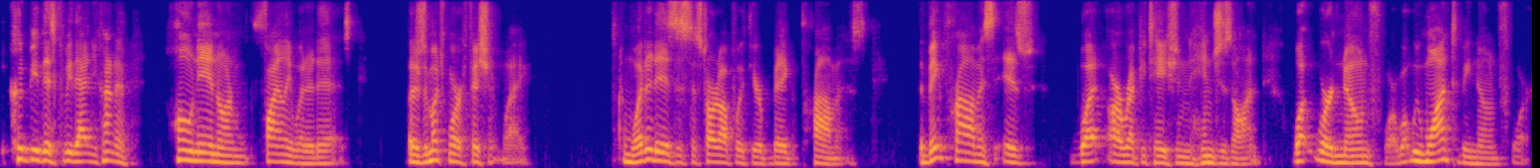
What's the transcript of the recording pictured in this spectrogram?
it could be this, could be that, and you kind of hone in on finally what it is. But there's a much more efficient way. And what it is is to start off with your big promise. The big promise is what our reputation hinges on, what we're known for, what we want to be known for.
